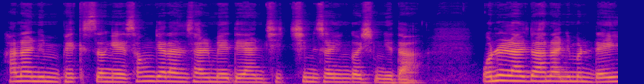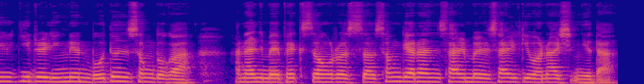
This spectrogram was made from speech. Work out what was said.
하나님 백성의 성결한 삶에 대한 지침서인 것입니다. 오늘날도 하나님은 레일기를 읽는 모든 성도가 하나님의 백성으로서 성결한 삶을 살기 원하십니다.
